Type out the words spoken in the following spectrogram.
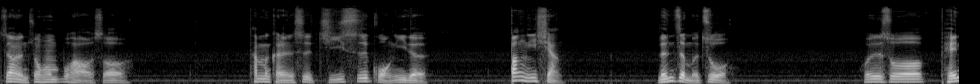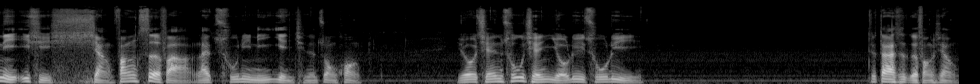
知道你状况不好的时候，他们可能是集思广益的帮你想能怎么做，或者说陪你一起想方设法来处理你眼前的状况，有钱出钱，有力出力，就大概是个方向。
